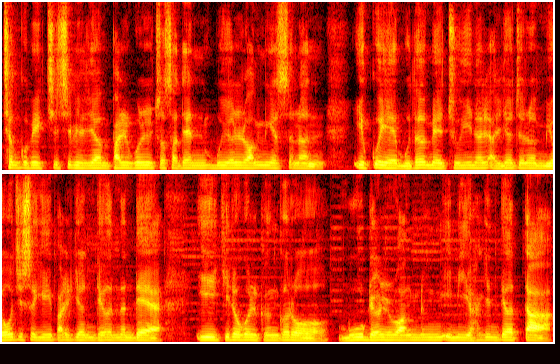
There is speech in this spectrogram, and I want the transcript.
1971년 발굴 조사된 무열왕릉에서는 입구에 무덤의 주인을 알려주는 묘지석이 발견되었는데 이 기록을 근거로 무열왕릉임이 확인되었다.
